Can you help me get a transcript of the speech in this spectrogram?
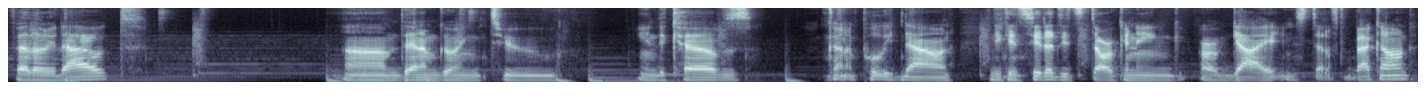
feather it out. Um, then I'm going to, in the curves, kind of pull it down. You can see that it's darkening our guy instead of the background.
